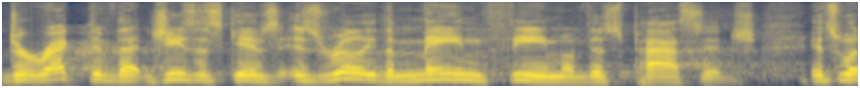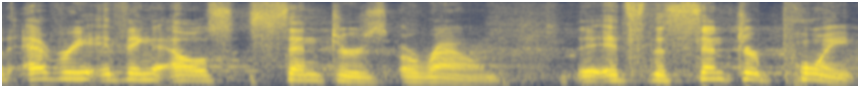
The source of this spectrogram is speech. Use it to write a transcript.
directive that Jesus gives is really the main theme of this passage. It's what everything else centers around. It's the center point.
